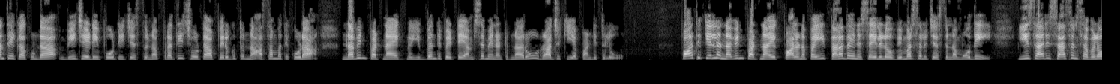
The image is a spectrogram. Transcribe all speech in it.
అంతేకాకుండా బీజేడీ పోటీ చేస్తున్న ప్రతి చోట పెరుగుతున్న అసమ్మతి కూడా నవీన్ పట్నాయక్ను ఇబ్బంది పెట్టే అంశమేనంటున్నారు రాజకీయ పండితులు. పాతికేళ్ళ నవీన్ పట్నాయక్ పాలనపై తనదైన శైలిలో విమర్శలు చేస్తున్న మోదీ ఈసారి శాసనసభలో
